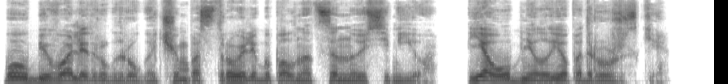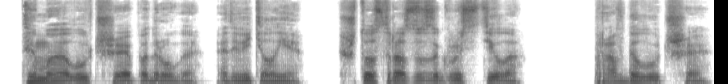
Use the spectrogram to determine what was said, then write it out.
поубивали друг друга, чем построили бы полноценную семью. Я обнял ее по-дружески. «Ты моя лучшая подруга», — ответил я. Что сразу загрустило? «Правда лучшая?»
